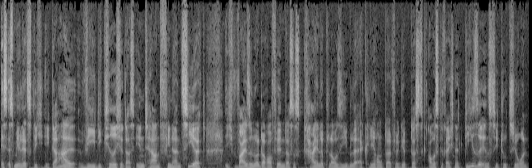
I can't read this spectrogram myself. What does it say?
es ist mir letztlich egal, wie die Kirche das intern finanziert. Ich weise nur darauf hin, dass es keine plausible Erklärung dafür gibt, dass ausgerechnet diese Institution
